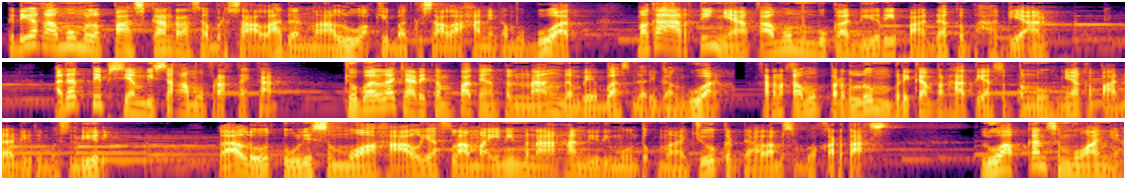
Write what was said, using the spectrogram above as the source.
Ketika kamu melepaskan rasa bersalah dan malu akibat kesalahan yang kamu buat, maka artinya kamu membuka diri pada kebahagiaan. Ada tips yang bisa kamu praktekkan. Cobalah cari tempat yang tenang dan bebas dari gangguan, karena kamu perlu memberikan perhatian sepenuhnya kepada dirimu sendiri. Lalu, tulis semua hal yang selama ini menahan dirimu untuk maju ke dalam sebuah kertas. Luapkan semuanya.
